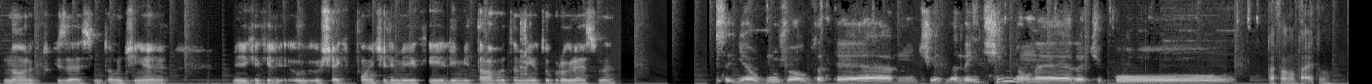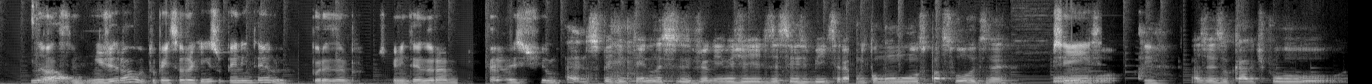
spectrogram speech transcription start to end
na hora que tu quisesse. Então tinha meio que aquele o, o checkpoint ele meio que limitava também o teu progresso, né? E alguns jogos até não tinha, nem tinham, né? Era tipo. Tá falando Titan? Não, não, em geral, tô pensando aqui em Super Nintendo, por exemplo. Super Nintendo era, era nesse estilo. É, no Super Nintendo, nesses videogames de 16 bits, era muito comum os passwords, né? Sim, o, sim. Às vezes o cara, tipo,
